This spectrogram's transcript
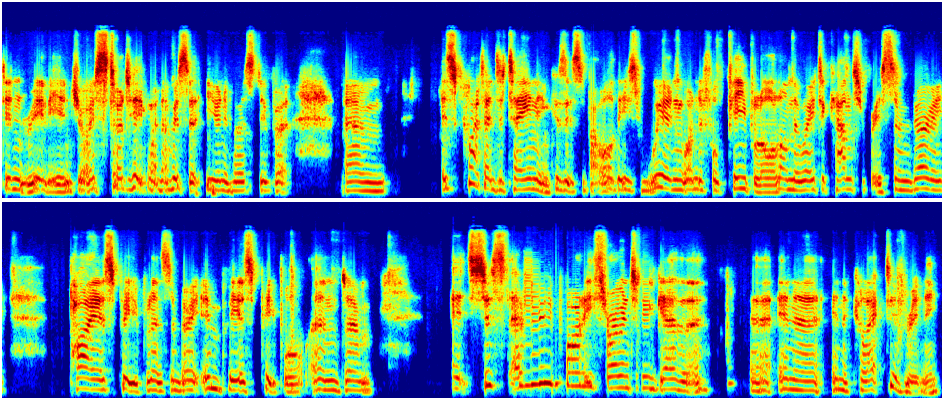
didn't really enjoy studying when I was at university, but um, it's quite entertaining because it's about all these weird and wonderful people all on the way to Canterbury. Some very pious people and some very impious people. And um, it's just everybody thrown together uh, in a in a collective, really.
